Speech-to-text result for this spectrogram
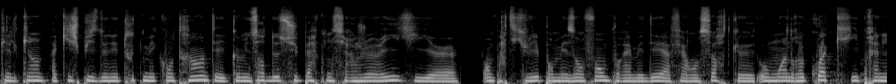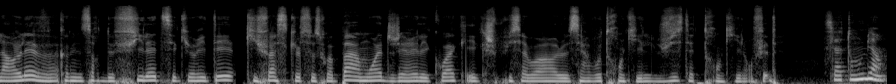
Quelqu'un à qui je puisse donner toutes mes contraintes et comme une sorte de super conciergerie qui, euh, en particulier pour mes enfants, pourrait m'aider à faire en sorte que, au moindre quoi qu'ils prennent la relève, comme une sorte de filet de sécurité qui fasse que ce soit pas à moi de gérer les couacs et que je puisse avoir le cerveau tranquille, juste être tranquille en fait. Cela tombe bien,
